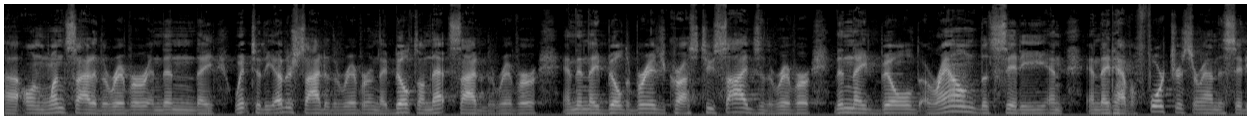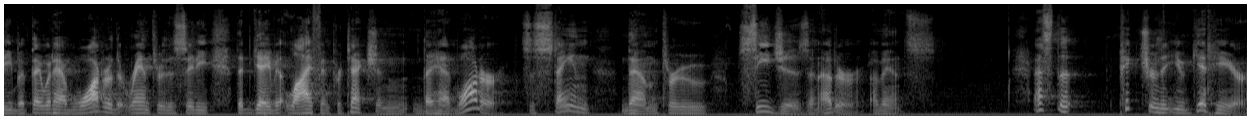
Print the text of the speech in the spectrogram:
uh, on one side of the river, and then they went to the other side of the river, and they built on that side of the river, and then they'd build a bridge across two sides of the river. Then they'd build around the city, and, and they'd have a fortress around the city, but they would have water that ran through the city that gave it life and protection. They had water sustain them through sieges and other events. That's the picture that you get here.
